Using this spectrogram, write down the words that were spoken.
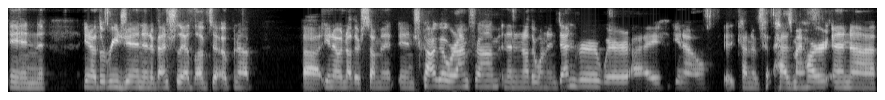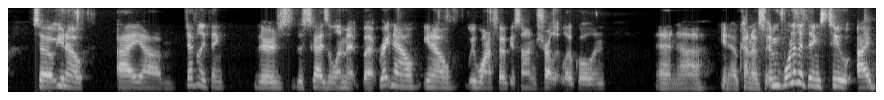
in, you know, the region. And eventually I'd love to open up, uh, you know, another summit in Chicago where I'm from, and then another one in Denver where I, you know, it kind of has my heart. And uh, so, you know, I um, definitely think there's the sky's the limit. But right now, you know, we want to focus on Charlotte local and and uh, you know, kind of. And one of the things too, I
